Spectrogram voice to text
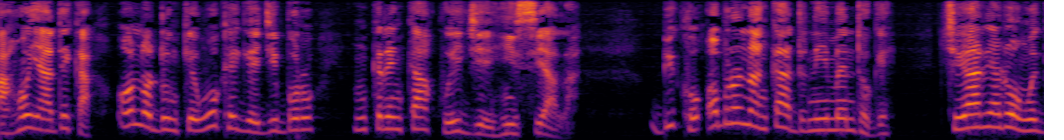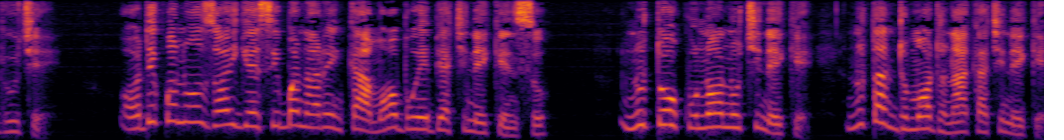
Ahụ ya dịka ọnọdụ nke nwoke ga-eji bụrụ nkịrịnka akwa eji ehi isi ala. Biko ọ bụrụ na nke a dị n'ime ndụ gị chegharịara onwe gị uche. Ọ dịkwa n'ụzọ ị ga-esi gbanarị nke a ma ọ bụ ịbịa Chineke nso? Nụta okwu n'ọnụ Chineke nụta ndụmọdụ n'aka Chineke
